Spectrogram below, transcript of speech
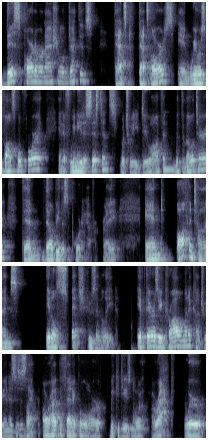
this part of our national objectives, that's that's ours, and we're responsible for it. And if we need assistance, which we do often with the military, then they'll be the supporting effort, right? And oftentimes it'll switch who's in the lead if there is a problem in a country, and this is like or hypothetical, or we could use North Iraq, where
